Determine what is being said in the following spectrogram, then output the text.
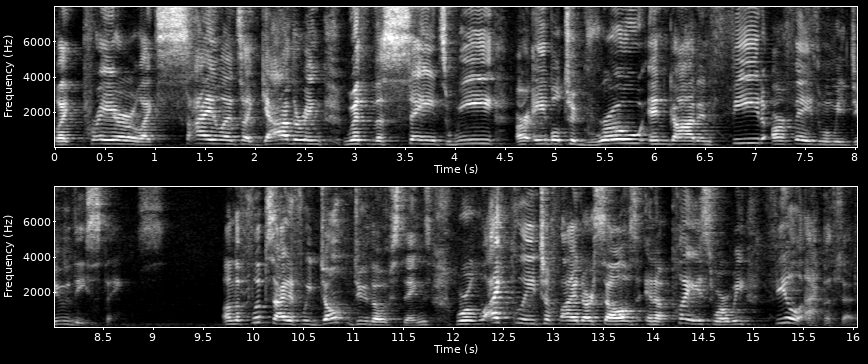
like prayer, like silence, like gathering with the saints. We are able to grow in God and feed our faith when we do these things. On the flip side, if we don't do those things, we're likely to find ourselves in a place where we feel apathetic,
